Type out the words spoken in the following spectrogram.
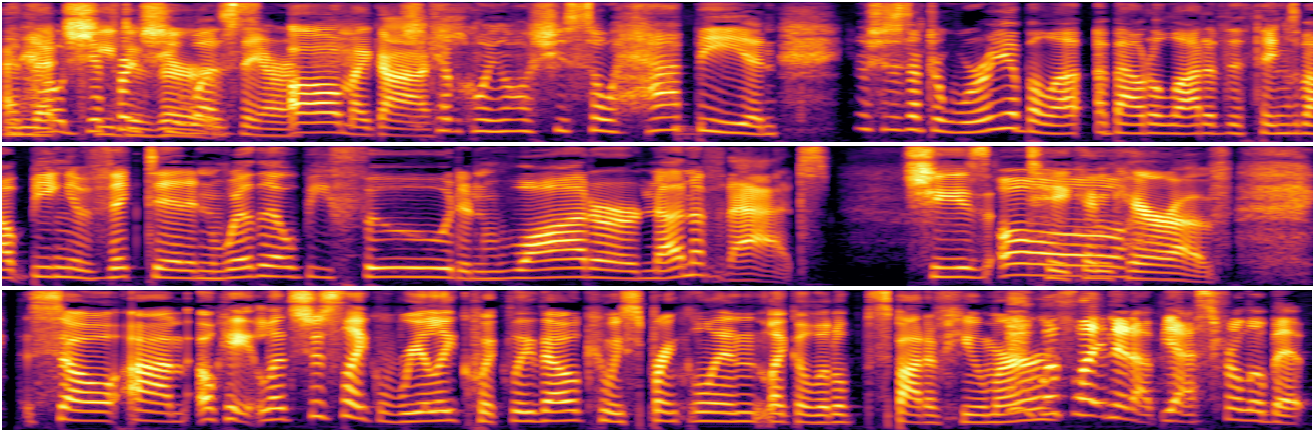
and, And that how she different she deserves. was there. Oh my gosh! She kept going, oh, she's so happy. And, you know, she doesn't have to worry about, about a lot of the things about being evicted and where there'll be food and water, none of that. She's taken Oh. care of. So, um, okay, let's just like really quickly though, can we sprinkle in like a little spot of humor? Let's lighten it up. Yes, for a little bit.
